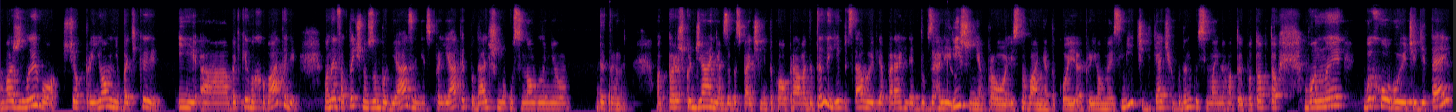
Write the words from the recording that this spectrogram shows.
важливо, щоб прийомні батьки і е, батьки-вихователі вони фактично зобов'язані сприяти подальшому усиновленню дитини. От перешкоджання в забезпеченні такого права дитини є підставою для перегляду взагалі рішення про існування такої прийомної сім'ї чи дитячого будинку сімейного типу. Тобто вони, виховуючи дітей,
